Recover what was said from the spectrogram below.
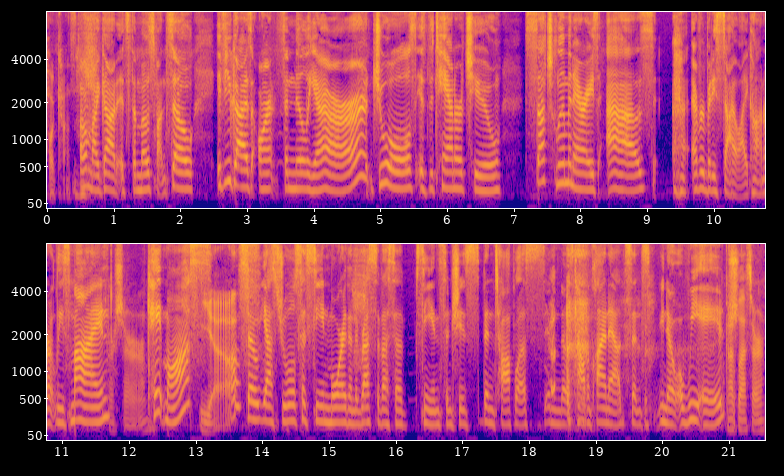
podcast. Oh my God, it's the most fun. So, if you guys aren't familiar, Jules is the Tanner to such luminaries as everybody's style icon, or at least mine. For sure. Kate Moss. Yes. So, yes, Jules has seen more than the rest of us have seen since she's been topless in those Calvin Klein ads since, you know, a wee age. God bless her.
